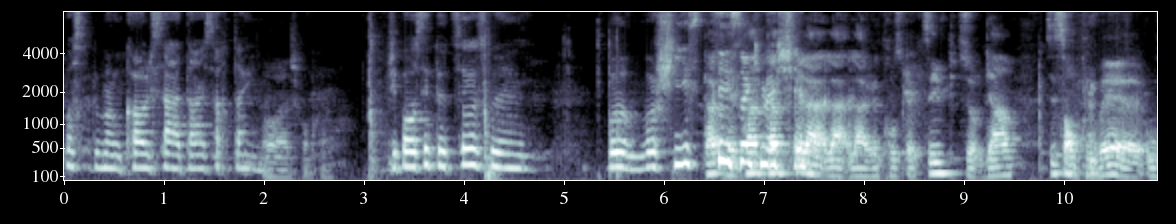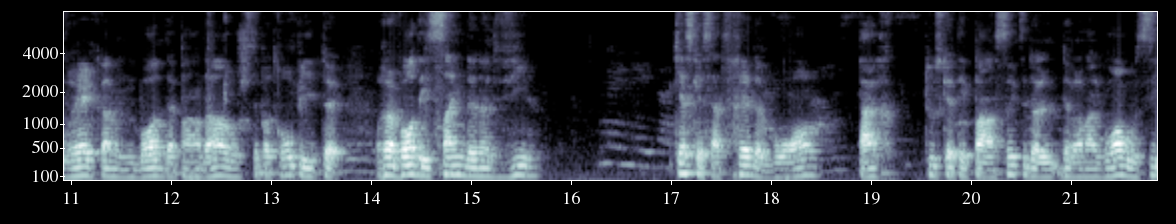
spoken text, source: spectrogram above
pas ça va me coller ça à terre, certain. Ouais, je comprends. J'ai passé tout ça, c'est. Va, va chier, Quand, c'est ça quand- qui quand me tu fais la, la, la rétrospective, puis tu regardes, tu sais, si on pouvait euh, ouvrir comme une boîte de Pandore, ou je sais pas trop, puis te revoir des scènes de notre vie, qu'est-ce que ça te ferait de voir par tout ce que t'es passé, tu sais, de, de vraiment le voir aussi,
